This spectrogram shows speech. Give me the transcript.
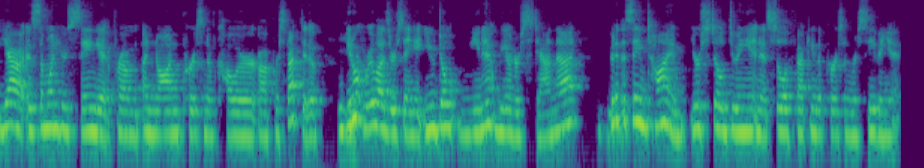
yeah, as someone who's saying it from a non person of color uh, perspective, mm-hmm. you don't realize you're saying it. You don't mean it. We understand that. Mm-hmm. But at the same time, you're still doing it and it's still affecting the person receiving it.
